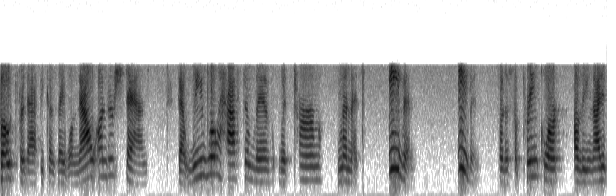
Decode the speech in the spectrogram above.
vote for that because they will now understand that we will have to live with term limits, even, even for the Supreme Court of the United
